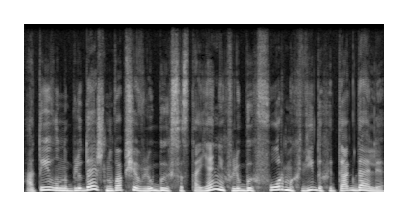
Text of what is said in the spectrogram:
а ты его наблюдаешь, ну, вообще в любых состояниях, в любых формах, видах и так далее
